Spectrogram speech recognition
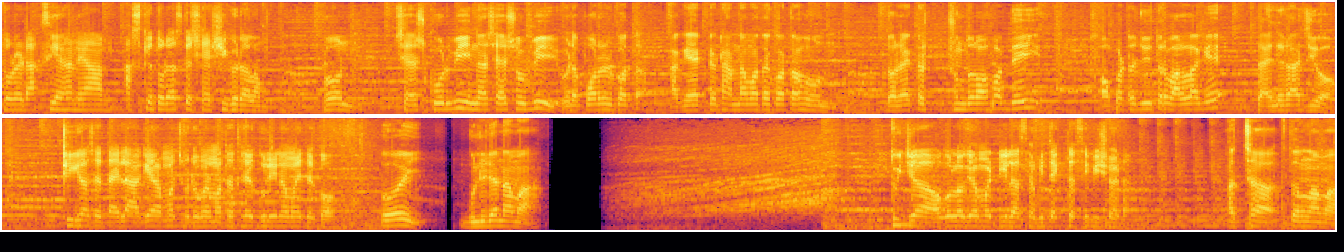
তোরা ডাকছি এখানে আমি আজকে তোরা আজকে শেষই করে আলাম। হন শেষ করবি না শেষ হবি? ওটা পরের কথা। আগে একটা ঠান্ডা মাথায় কথা হন। তোর একটা সুন্দর অফার দেই। অফারটা যদি তোর ভালো লাগে তাইলে রাজি হ। ঠিক আছে তাইলে আগে আমার ছোট ভাইয়ের মাথা থেকে গুলি নামাইতে ক। ওই গুলিটা নামা। তুই যা অগলগে আমার ডিল আছে আমি দেখতাছি বিষয়টা। আচ্ছা চল নামা।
